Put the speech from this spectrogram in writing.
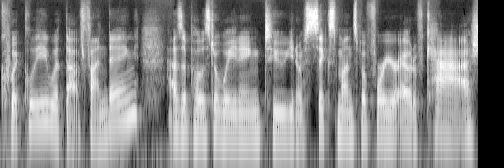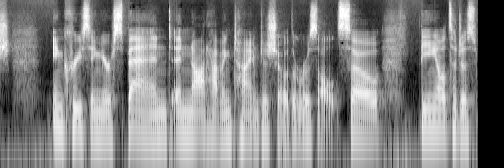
quickly with that funding as opposed to waiting to, you know, 6 months before you're out of cash increasing your spend and not having time to show the results. So being able to just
